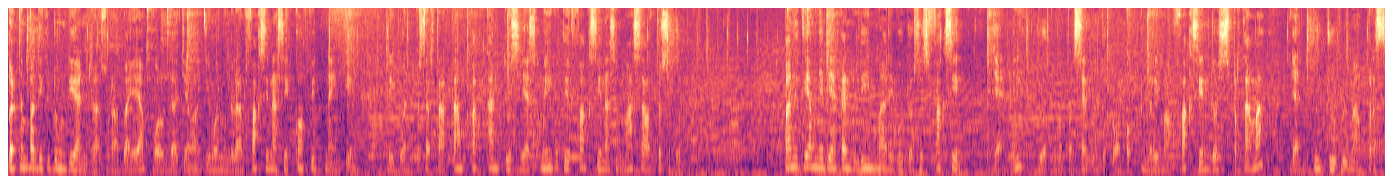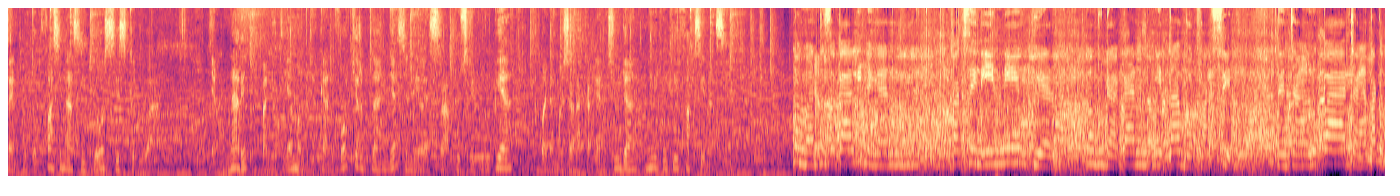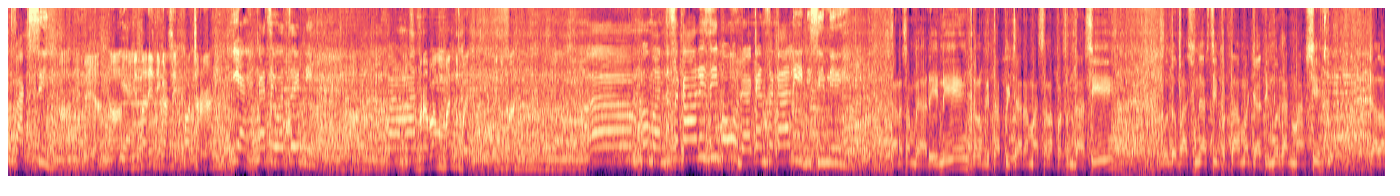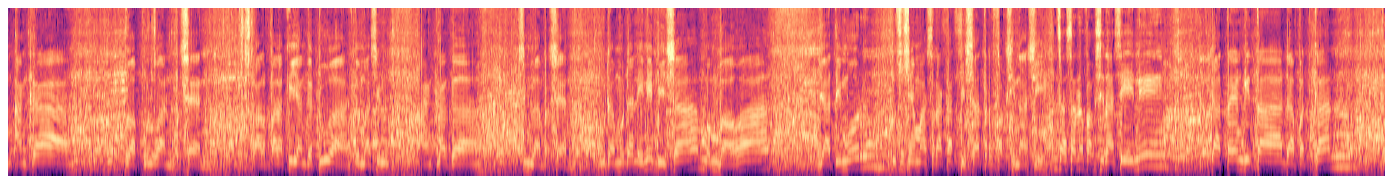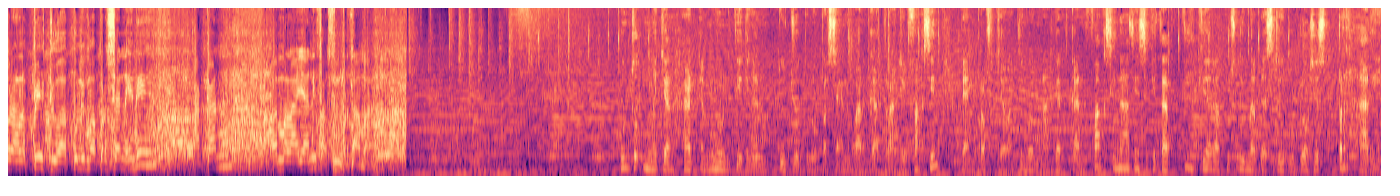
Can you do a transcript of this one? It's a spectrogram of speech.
Bertempat di Gedung Diandra, Surabaya, Polda Jawa Timur menggelar vaksinasi COVID-19. Ribuan peserta tampak antusias mengikuti vaksinasi massal tersebut. Panitia menyediakan 5.000 dosis vaksin, yakni 25% untuk kelompok penerima vaksin dosis pertama dan 75% untuk vaksinasi dosis kedua. Yang menarik, panitia memberikan voucher belanja senilai Rp100.000 kepada masyarakat yang sudah mengikuti vaksinasi. Membantu sampai hari ini kalau kita bicara masalah presentasi untuk vaksinasi pertama Jawa Timur kan masih dalam angka 20-an persen. Apalagi yang kedua itu masih angka ke 9 persen. Mudah-mudahan ini bisa membawa Jawa Timur khususnya masyarakat bisa tervaksinasi. Sasaran vaksinasi ini data yang kita dapatkan kurang lebih 25 persen ini akan melayani vaksin pertama. Untuk mengejar herd immunity dengan 70% warga telah divaksin, Pemprov Jawa Timur menargetkan vaksinasi sekitar 315.000 dosis per hari.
